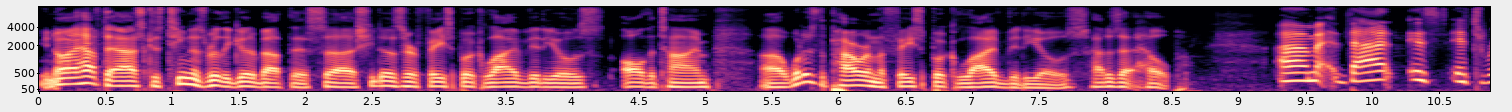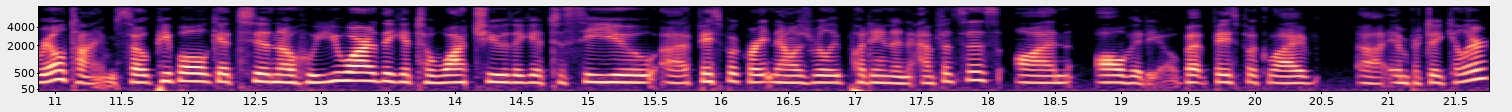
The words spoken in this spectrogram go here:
You know, I have to ask because Tina's really good about this. Uh, she does her Facebook live videos all the time. Uh, what is the power in the Facebook live videos? How does that help? Um, that is it's real time. So people get to know who you are. They get to watch you. They get to see you. Uh, facebook right now is really putting an emphasis on all video but facebook live uh, in particular.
